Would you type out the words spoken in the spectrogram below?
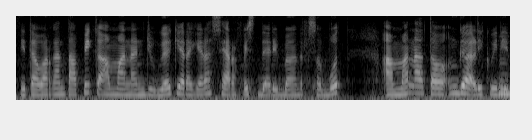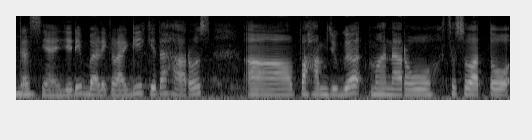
ditawarkan tapi keamanan juga kira-kira service dari bank tersebut aman atau enggak likuiditasnya. Jadi balik lagi kita harus uh, paham juga menaruh sesuatu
